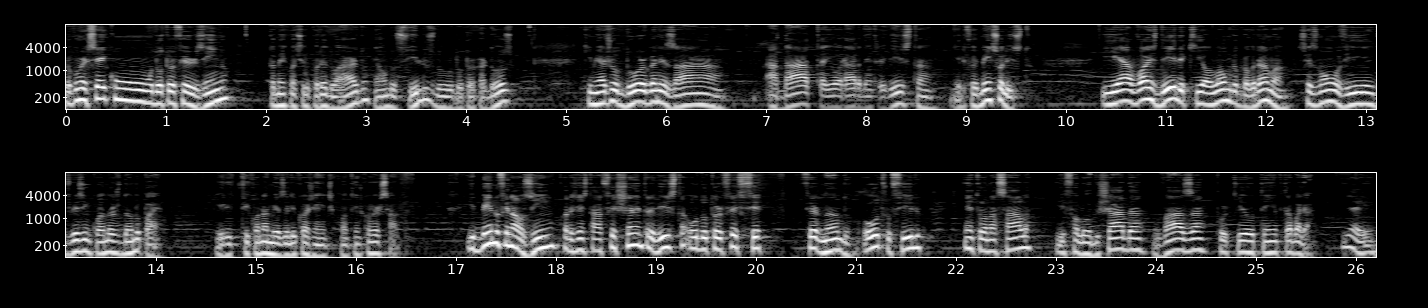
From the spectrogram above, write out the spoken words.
Eu conversei com o doutor Ferzinho, também conhecido por Eduardo, é um dos filhos do doutor Cardoso, que me ajudou a organizar a data e o horário da entrevista. Ele foi bem solícito. E é a voz dele que ao longo do programa vocês vão ouvir de vez em quando ajudando o pai. Ele ficou na mesa ali com a gente enquanto a gente conversava. E bem no finalzinho, quando a gente estava fechando a entrevista, o doutor Fefe, Fernando, outro filho, entrou na sala e falou: bichada, vaza, porque eu tenho que trabalhar. E aí,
